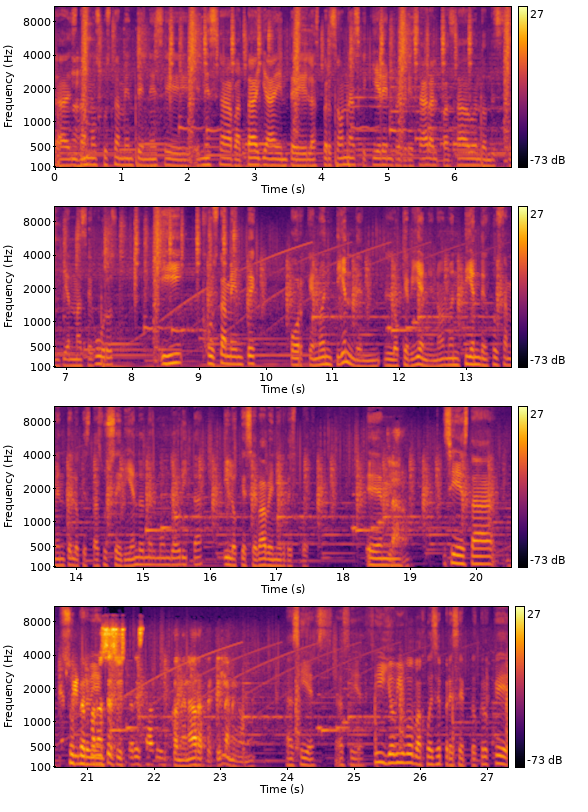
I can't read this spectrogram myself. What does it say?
estamos justamente en, ese, en esa batalla entre las personas que quieren regresar al pasado en donde se sentían más seguros y justamente porque no entienden lo que viene, ¿no? No entienden justamente lo que está sucediendo en el mundo ahorita y lo que se va a venir después. Em, claro. Sí, está súper bien. conoce su historia, está condenado a repetirla, amigo. Así es, así es. Sí, yo vivo bajo ese precepto. Creo que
